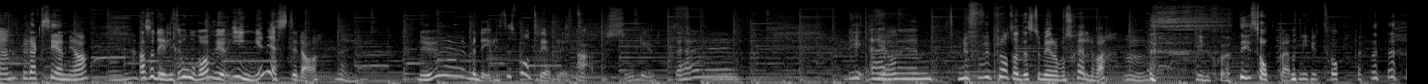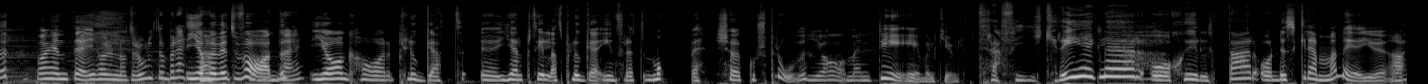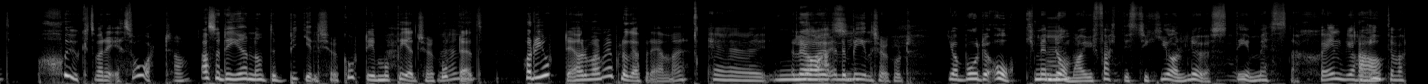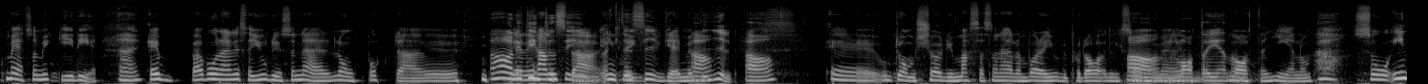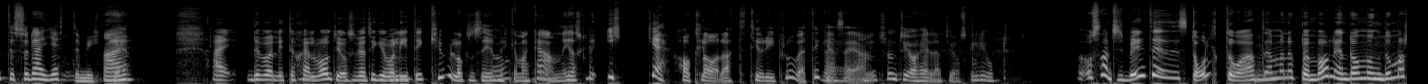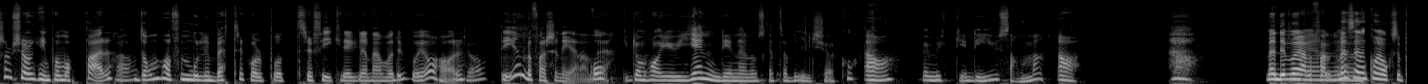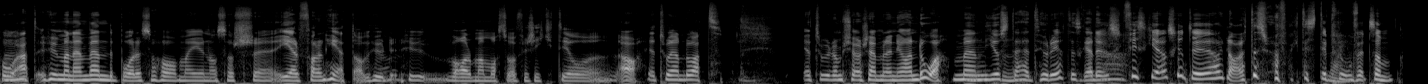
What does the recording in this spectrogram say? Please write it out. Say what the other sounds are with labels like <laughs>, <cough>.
igen. Det är dags igen ja. Mm. Alltså det är lite ovant, vi har ingen gäst idag. Nej, Nu, men det är lite småtrevligt. absolut. Det här är... Det är ehm, nu får vi prata desto mer om oss själva. Mm. <laughs> Det är skönt. Det är toppen. Det är toppen. <laughs> Vad har hänt dig? Har du något roligt att berätta? Ja men vet du vad? Nej. Jag har pluggat, eh, hjälpt till att plugga inför ett moppe körkortsprov. Ja, men det är väl kul. Trafikregler <gasps> och skyltar och det skrämmande är ju Ja. att sjukt vad det är svårt. Ja. Alltså det är ju ändå inte bilkörkort, det är mopedkörkortet. Nej. Har du gjort det? Har du varit med och pluggat på det eller? Eh, Eller, ja, alltså, eller bilkörkort? ja, både och. Men Mm. de har ju faktiskt, tycker jag, löst det mesta själv. Jag har Ja. inte varit med så mycket i det. Nej. Ebba, vår Alissa, gjorde ju en sån där långt borta eh, Ja, <laughs> lite intensiv. Intensiv grej med Ja. bil. Ja. Eh, och de körde ju massa sådana här de bara gjorde på dag, liksom, Ja, eh, mata igenom. mata igenom. Så inte så där jättemycket. Nej. Nej, det var lite självvalt ju också för jag tycker det var Mm. lite kul också att se hur mycket man kan. Jag skulle icke ha klarat teoriprovet, det kan jag Nej, säga. Det tror inte jag heller att jag skulle gjort. Och samtidigt blir jag lite stolt då att Mm. ja, men uppenbarligen de ungdomar som kör omkring på moppar Ja. de har förmodligen bättre koll på trafikreglerna än vad du och jag har. Ja. Det är ändå fascinerande. Och de har ju igen det när de ska ta bilkörkort. ja. För mycket, det är ju samma. ja. Men det var i alla fall. Men sen kom jag också på mm. att hur man än vänder på det så har man ju någon sorts eh, erfarenhet av hur, hur, var man måste vara försiktig. Och, ja, jag tror ändå att jag tror de kör sämre än jag ändå. Men Mm, just mm. det här teoretiska, det, fisk, jag skulle inte ha klarat det tror jag faktiskt, det Nej. provet som...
